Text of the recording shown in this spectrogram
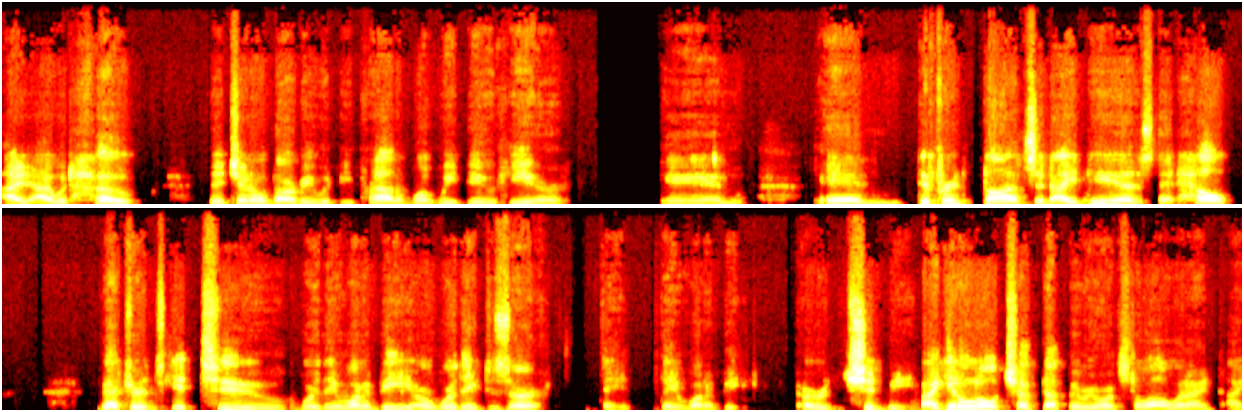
I, I would hope that General Darby would be proud of what we do here, and and different thoughts and ideas that help veterans get to where they want to be or where they deserve they they want to be. Or should be. I get a little choked up every once in a while when I, I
